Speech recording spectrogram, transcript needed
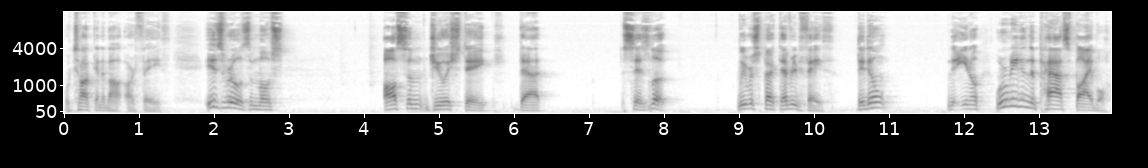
We're talking about our faith. Israel is the most awesome Jewish state that says, look, we respect every faith. They don't, you know, we're reading the past Bible.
